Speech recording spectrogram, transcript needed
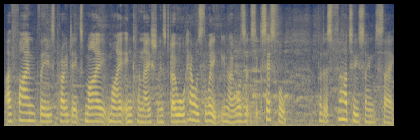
I find these projects, my, my inclination is to go, well, how was the week? You know, was it successful? But it's far too soon to say.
